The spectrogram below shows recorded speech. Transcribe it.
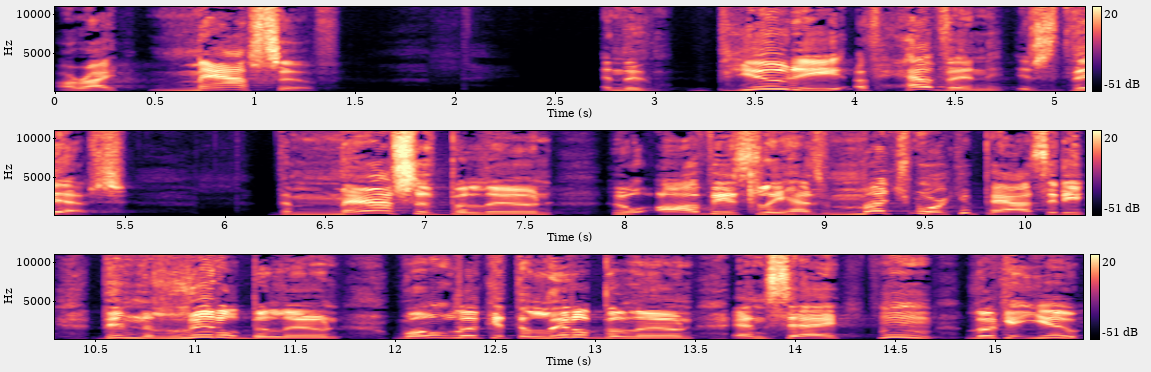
All right? Massive. And the beauty of heaven is this the massive balloon, who obviously has much more capacity than the little balloon, won't look at the little balloon and say, hmm, look at you.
